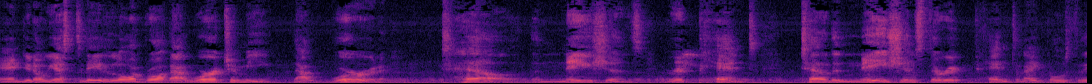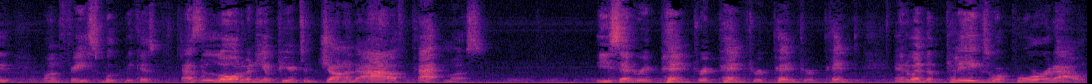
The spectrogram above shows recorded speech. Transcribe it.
And you know, yesterday the Lord brought that word to me. That word, tell the nations repent. Tell the nations to repent. And I posted it on Facebook because as the Lord, when he appeared to John on the Isle of Patmos, he said, Repent, repent, repent, repent. And when the plagues were poured out,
